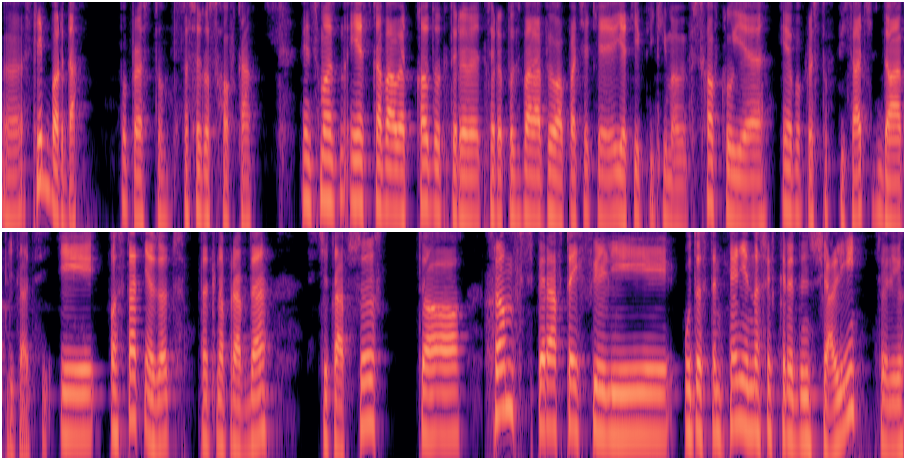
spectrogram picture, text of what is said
e, z clipboarda po prostu, z naszego schowka. Więc jest kawałek kodu, który, który pozwala wyłapać, jakie, jakie pliki mamy w schowku i je, je po prostu wpisać do aplikacji. I ostatnia rzecz, tak naprawdę, z ciekawszych, to Chrome wspiera w tej chwili udostępnianie naszych kredensiali, czyli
